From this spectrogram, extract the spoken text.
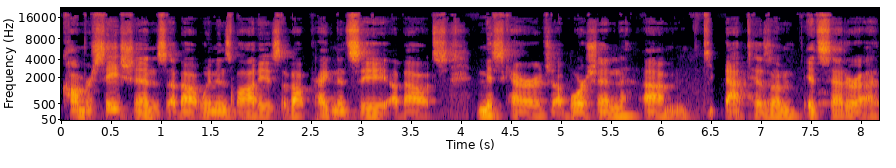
conversations about women's bodies, about pregnancy, about miscarriage, abortion, um, baptism, etc.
